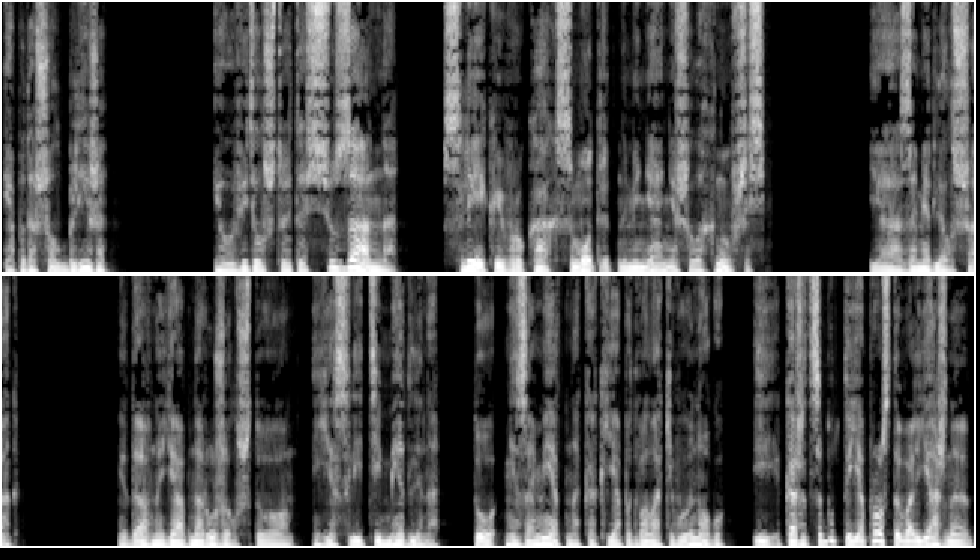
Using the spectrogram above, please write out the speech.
Я подошел ближе и увидел, что это Сюзанна с лейкой в руках смотрит на меня, не шелохнувшись. Я замедлил шаг. Недавно я обнаружил, что если идти медленно, то незаметно, как я подволакиваю ногу, и кажется, будто я просто вальяжно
